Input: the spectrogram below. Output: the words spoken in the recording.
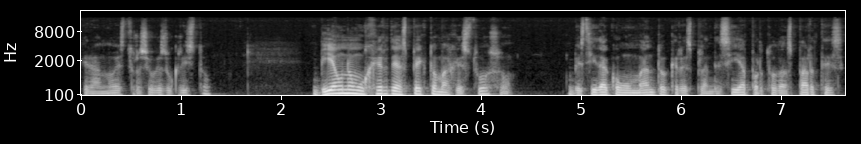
Era nuestro Señor Jesucristo, vi a una mujer de aspecto majestuoso, vestida con un manto que resplandecía por todas partes,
